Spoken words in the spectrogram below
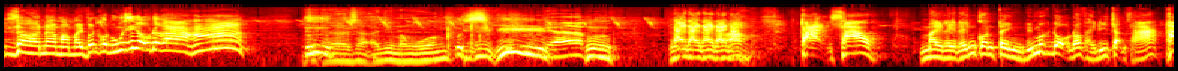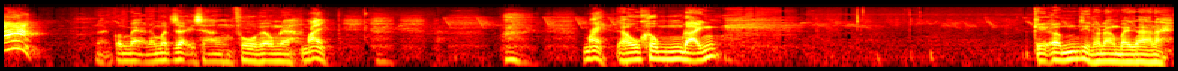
Giờ này mà mày vẫn còn uống rượu được à hả? Giờ sợ gì mà uống. Ừ. Này này này này này. Tại sao mày lại đánh con tình đến mức độ nó phải đi chặn xá hả? Lại con mẹ nó mất dậy sang phô với ông nè. Mày. Mày. Cháu không đánh. Cái ấm thì nó đang bay ra này.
